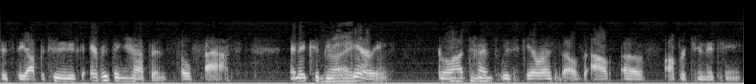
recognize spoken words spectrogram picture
Just the opportunities, everything happens so fast, and it can be Right. scary. And a lot of mm-hmm. times we scare ourselves out of opportunity.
